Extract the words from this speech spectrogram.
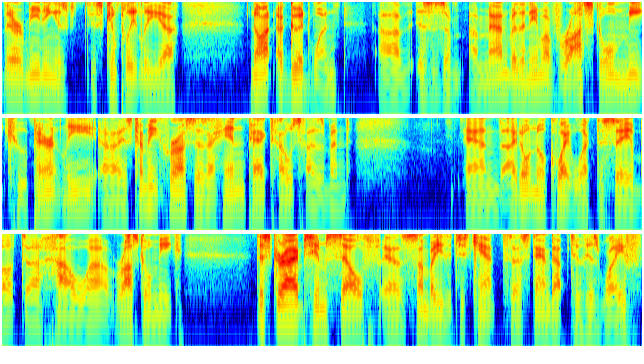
their meeting is is completely uh, not a good one. Uh, this is a, a man by the name of Roscoe Meek, who apparently uh, is coming across as a hen-pecked house husband. And I don't know quite what to say about uh, how uh, Roscoe Meek describes himself as somebody that just can't uh, stand up to his wife,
